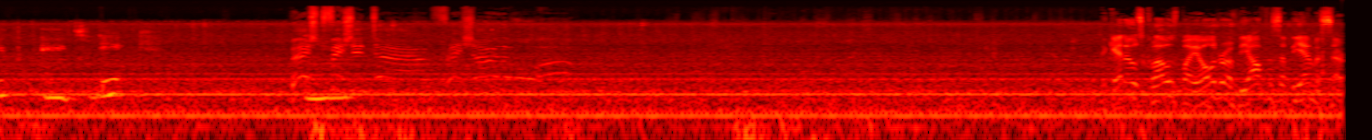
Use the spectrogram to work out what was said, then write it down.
Yep, okey doke. Best fish in town. Fresh out of the water. The ghetto's closed by order of the Office of the Emissary.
